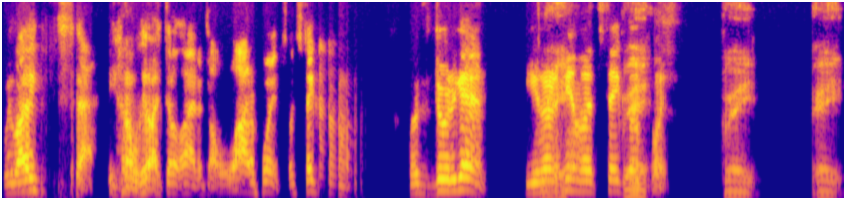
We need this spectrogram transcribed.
We liked that, you know, we liked it a lot. It's a lot of points. Let's take them. Let's do it again. You know what I mean? Let's take those points. Right. Right.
